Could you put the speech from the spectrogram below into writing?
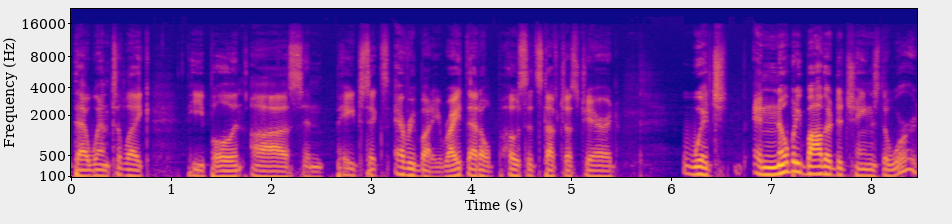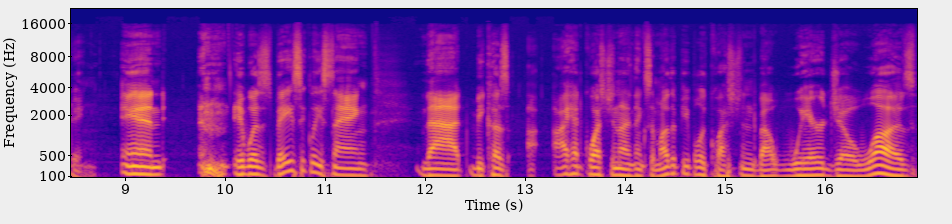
that went to like people and us and page six, everybody, right? That'll posted stuff, just Jared, which, and nobody bothered to change the wording. And it was basically saying that because I- had questioned, I think some other people had questioned about where Joe was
